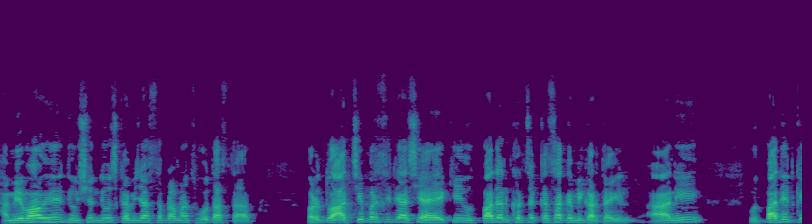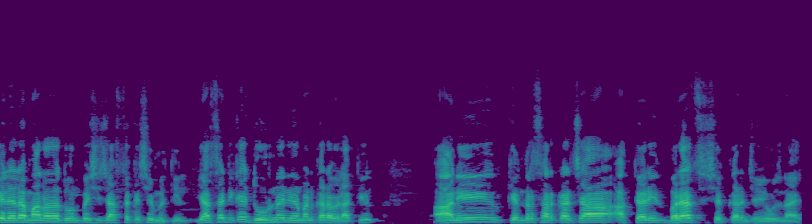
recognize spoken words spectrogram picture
हमीभाव हे दिवसेंदिवस कमी जास्त प्रमाणात होत असतात. परंतु आजची परिस्थिती अशी आहे की उत्पादन खर्च कसा कमी करता येईल आणि उत्पादित केलेल्या मालाला दोन पैसे जास्त कसे मिळतील? यासाठी काही धोरणं निर्माण करावे लागतील. आणि केंद्र सरकारच्या अखत्यारीत बऱ्याच शेतकऱ्यांच्या योजना आहेत.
